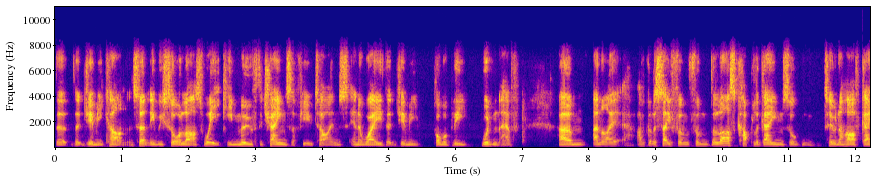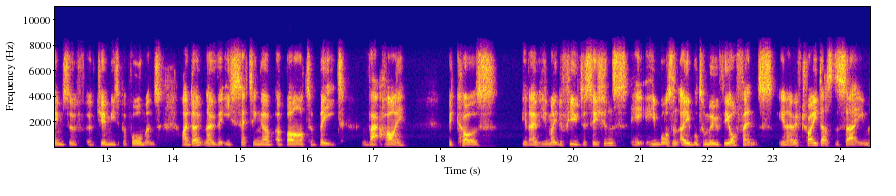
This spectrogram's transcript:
that, that Jimmy can't. And certainly we saw last week he moved the chains a few times in a way that Jimmy probably wouldn't have. Um, and I, I've got to say, from from the last couple of games or two and a half games of, of Jimmy's performance, I don't know that he's setting a, a bar to beat that high, because you know he made a few decisions. He he wasn't able to move the offense. You know, if Trey does the same,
